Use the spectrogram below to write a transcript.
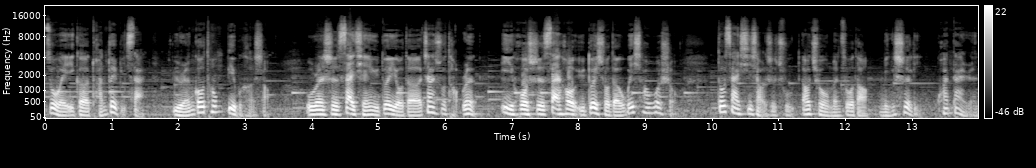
作为一个团队比赛，与人沟通必不可少。无论是赛前与队友的战术讨论，亦或是赛后与对手的微笑握手，都在细小之处要求我们做到明事理、宽待人。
